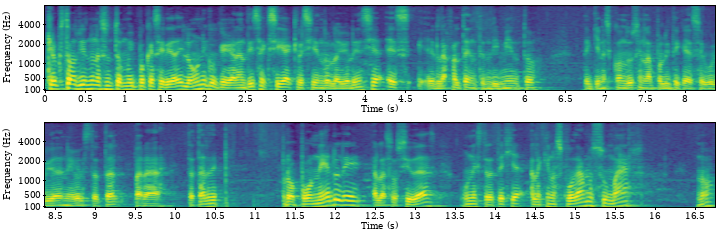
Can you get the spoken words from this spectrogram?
creo que estamos viendo un asunto de muy poca seriedad y lo único que garantiza que siga creciendo la violencia es eh, la falta de entendimiento de quienes conducen la política de seguridad a nivel estatal para tratar de proponerle a la sociedad una estrategia a la que nos podamos sumar, ¿no?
